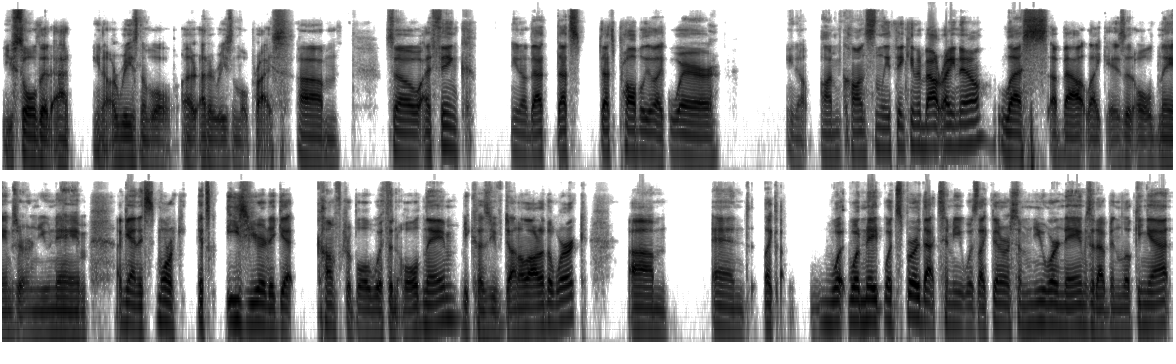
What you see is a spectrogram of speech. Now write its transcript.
you sold it at you know a reasonable at a reasonable price. Um so i think you know that that's that's probably like where you know i'm constantly thinking about right now less about like is it old names or a new name. Again it's more it's easier to get comfortable with an old name because you've done a lot of the work. Um, and like what what made what spurred that to me was like there are some newer names that I've been looking at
